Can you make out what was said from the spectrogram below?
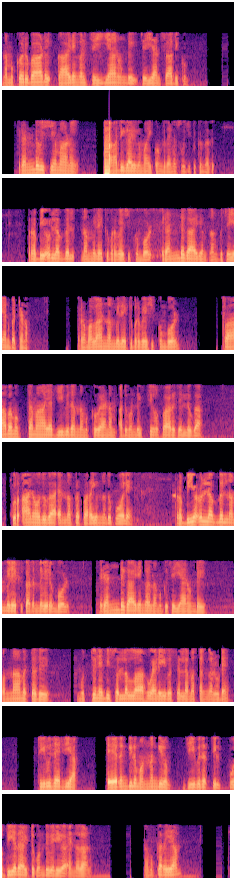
നമുക്ക് ഒരുപാട് കാര്യങ്ങൾ ചെയ്യാനുണ്ട് ചെയ്യാൻ സാധിക്കും. രണ്ട് വിഷയമാണ് ആധികാരികമായി കൊണ്ട് തന്നെ സൂചിപ്പിക്കുന്നത്. റബീഉൽ അവ്വൽ നമ്മിലേക്ക് പ്രവേശിക്കുമ്പോൾ രണ്ട് കാര്യം നമുക്ക് ചെയ്യാൻ പറ്റണം. റമളാൻ നമ്മിലേക്ക് പ്രവേശിക്കുമ്പോൾ പാപമുക്തമായ ജീവിതം നമുക്ക് വേണം. അതുകൊണ്ട് ഇസ്തിഗ്ഫാർ ചെല്ലുക ഖുർആൻ ഓതുക എന്നൊക്കെ പറയുന്നത് പോലെ റബിയുൽ അവ്വൽ നമ്മിലേക്ക് കടന്നു വരുമ്പോൾ രണ്ട് കാര്യങ്ങൾ നമുക്ക് ചെയ്യാനുണ്ട്. ഒന്നാമത്തത് മുത്തുനബി സൊല്ലാഹു അലൈ വസല്ലമ തങ്ങളുടെ തിരുചര്യ ഏതെങ്കിലും ഒന്നെങ്കിലും ജീവിതത്തിൽ പുതിയതായിട്ട് കൊണ്ടുവരിക എന്നതാണ്. നമുക്കറിയാം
